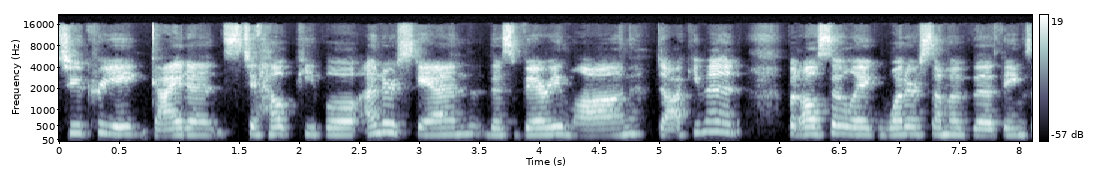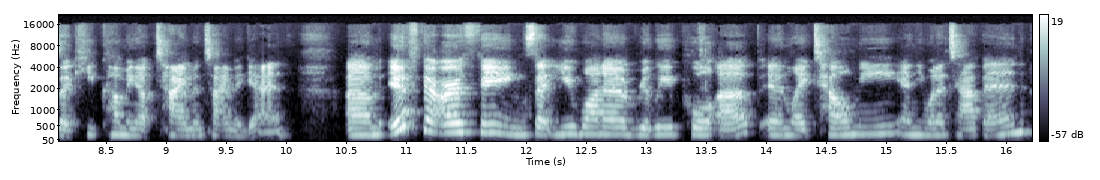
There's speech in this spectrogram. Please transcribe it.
to create guidance to help people understand this very long document, but also like what are some of the things that keep coming up time and time again. Um, if there are things that you want to really pull up and like tell me and you want to tap in,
